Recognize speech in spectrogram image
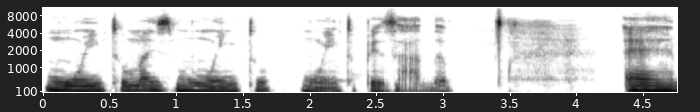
muito, mas muito, muito pesada. É,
